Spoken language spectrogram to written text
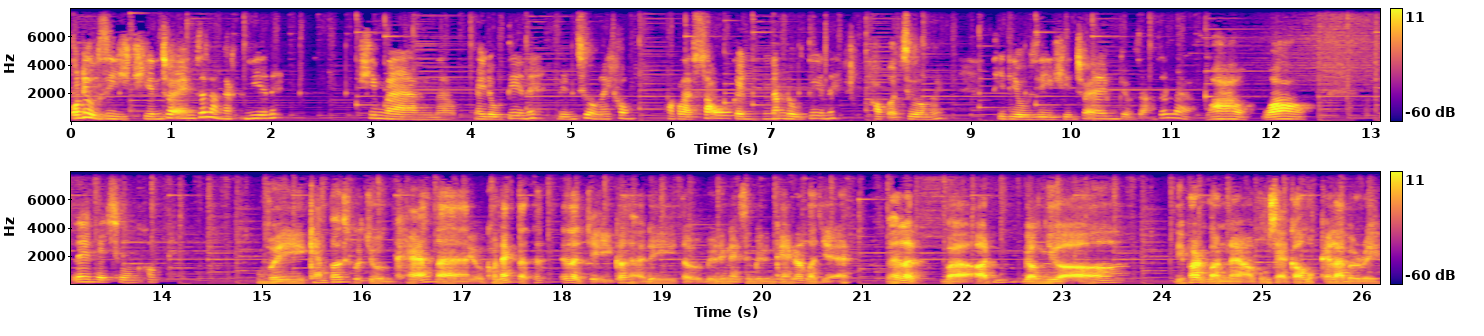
có điều gì khiến cho em rất là ngạc nhiên ấy khi mà à, ngày đầu tiên ấy đến trường hay không? Hoặc là sau cái năm đầu tiên ấy học ở trường ấy thì điều gì khiến cho em kiểu dạng rất là wow wow lên về trường không? Vì campus của trường khá là kiểu connected ấy. tức là chị có thể đi từ building này sang building khác rất là dễ. Thế là và ở gần như ở department nào cũng sẽ có một cái library.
